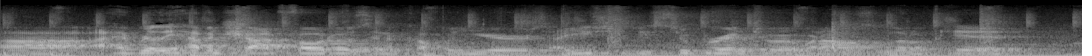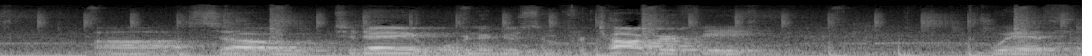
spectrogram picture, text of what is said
Uh, I really haven't shot photos in a couple years. I used to be super into it when I was a little kid. Uh, so today we're gonna do some photography with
